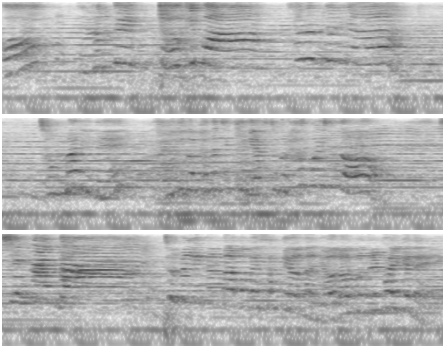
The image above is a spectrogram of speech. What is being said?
어? 블루팀 저기 봐! 사람들이야! 정말이네. 모두가 바다 지키기 약속을 하고 있어. 신난다! 잇는 마법에서 깨어난 여러분을 발견해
